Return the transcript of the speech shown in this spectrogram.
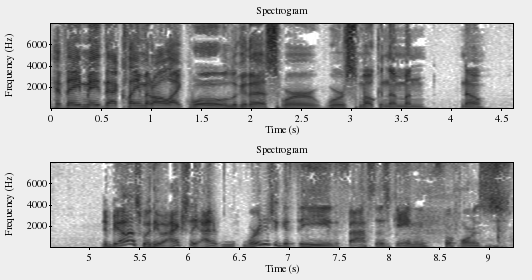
Have they made that claim at all? Like, whoa, look at this. We're, we're smoking them and no? To be honest with you, actually, I, where did you get the, the fastest gaming performance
